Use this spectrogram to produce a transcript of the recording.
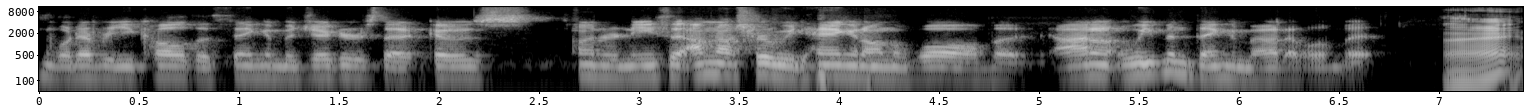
whatever you call the thingamajiggers that goes underneath it. I'm not sure we'd hang it on the wall, but I don't. We've been thinking about it a little bit. All right.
